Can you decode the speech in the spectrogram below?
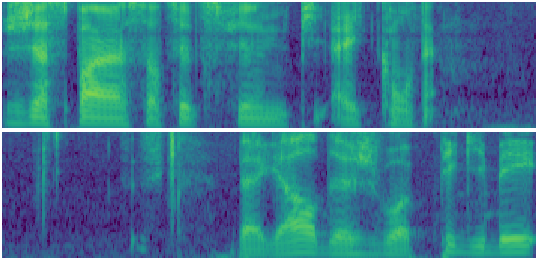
J'espère sortir du film puis être content. Ben regarde, je vais piggyba-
